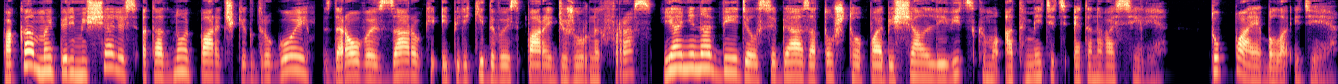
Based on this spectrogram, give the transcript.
Пока мы перемещались от одной парочки к другой, здороваясь за руки и перекидываясь парой дежурных фраз, я ненавидел себя за то, что пообещал Левицкому отметить это новоселье. Тупая была идея.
